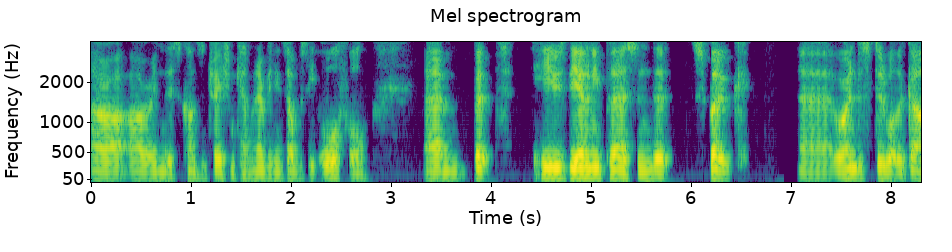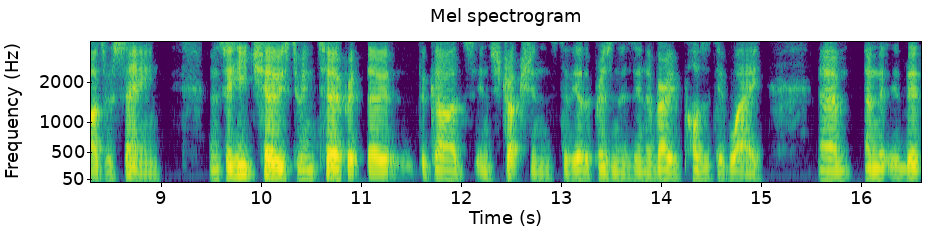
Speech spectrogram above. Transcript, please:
are are in this concentration camp, and everything's obviously awful. Um, but he was the only person that spoke uh, or understood what the guards were saying, and so he chose to interpret the the guards' instructions to the other prisoners in a very positive way. Um, and the, the,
